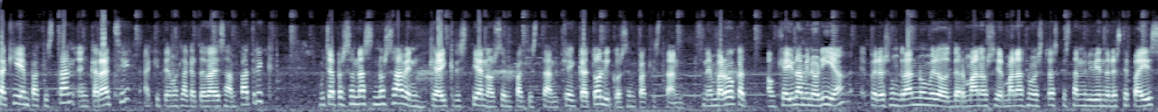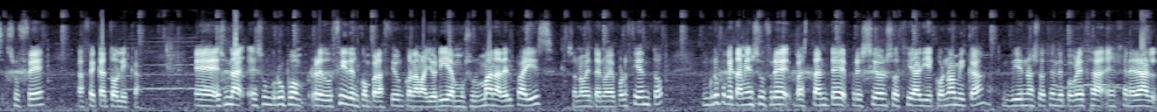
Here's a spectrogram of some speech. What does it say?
Aquí en Pakistán, en Karachi. Aquí tenemos la Catedral de San Patrick. Muchas personas no saben que hay cristianos en Pakistán, que hay católicos en Pakistán. Sin embargo, aunque hay una minoría, pero es un gran número de hermanos y hermanas nuestras que están viviendo en este país su fe, la fe católica. Eh, es, una- es un grupo reducido en comparación con la mayoría musulmana del país, que son 99%, un grupo que también sufre bastante presión social y económica, vive en una situación de pobreza en general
